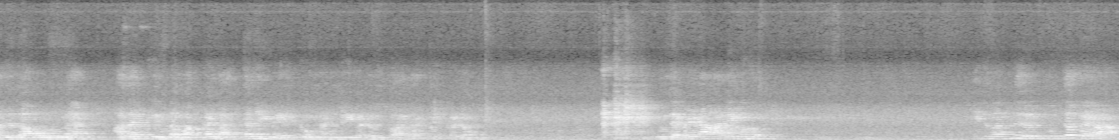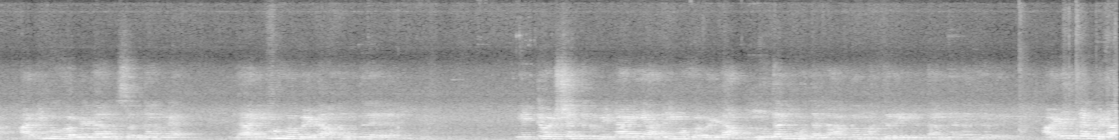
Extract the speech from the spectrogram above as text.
அதுதான் உண்மை. அதற்கு இந்த மக்கள் அத்தனை பேருக்கும் நன்றிகளும் பாராட்டுகளும். இந்த விழா அறிமுகம் இது வந்து புத்தக அறிமுக விழான்னு சொன்னாங்க. இந்த அறிமுக விழா வந்து எட்டு வருஷத்துக்கு முன்னாடி அறிமுக விழா முதன் முதலாக மதுரையில் தான் நடந்தது. அடுத்த விழா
